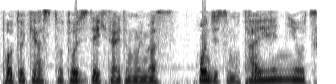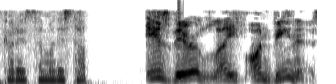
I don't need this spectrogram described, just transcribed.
ポッドキャスト閉じていきたいと思います。本日も大変にお疲れ様でした。Is there life on Venus?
